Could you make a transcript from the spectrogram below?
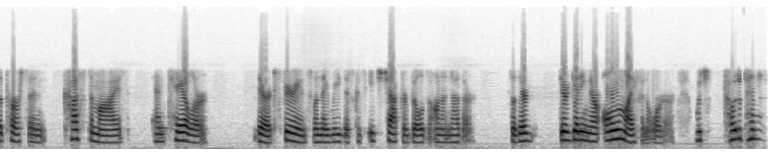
the person customize and tailor their experience when they read this because each chapter builds on another. So they're they're getting their own life in order, which codependents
